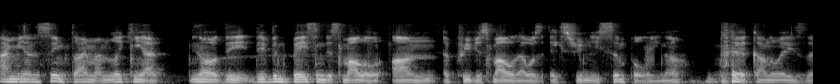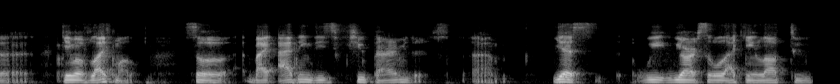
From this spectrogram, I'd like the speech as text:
I mean, at the same time, I'm looking at you know they they've been basing this model on a previous model that was extremely simple. You know, Conway's uh, game of life model. So by adding these few parameters, um, yes, we we are still lacking a lot to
